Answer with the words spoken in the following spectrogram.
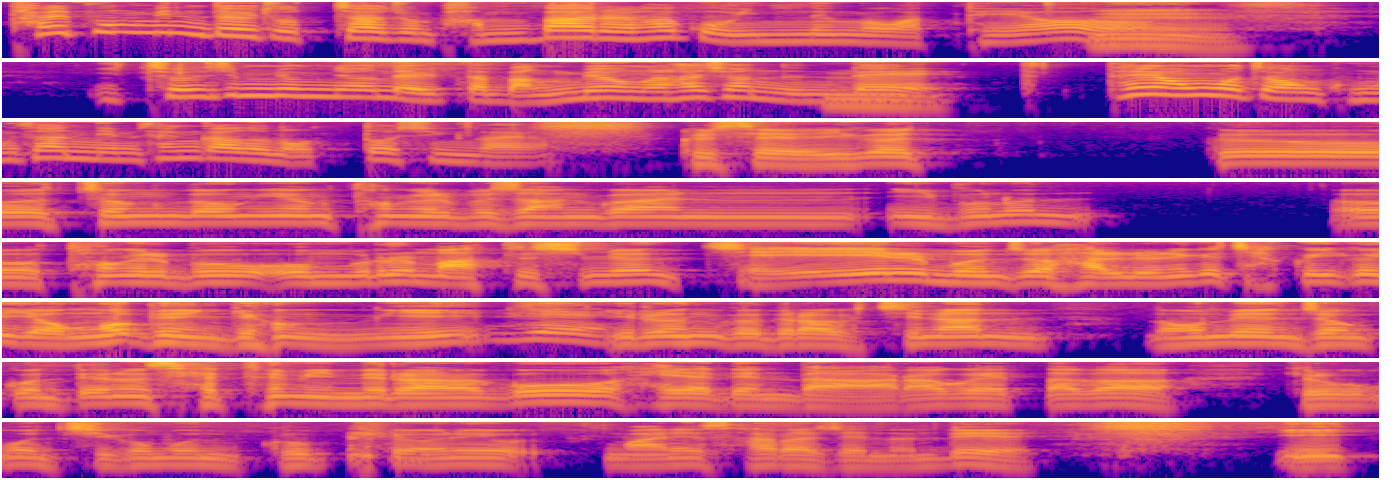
탈북민들조차 좀 반발을 하고 있는 것 같아요. 예. 2016년에 일단 망명을 하셨는데 음. 태영호 전 공사님 생각은 어떠신가요? 글쎄요, 이거 그 정동영 통일부 장관 이분은 어, 통일부 업무를 맡으시면 제일 먼저 하려는 게 자꾸 이거 영어 변경이 예. 이런 거더라고. 지난 노무현 정권 때는 세터민이라고 해야 된다라고 했다가 결국은 지금은 그 표현이 많이 사라졌는데 이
